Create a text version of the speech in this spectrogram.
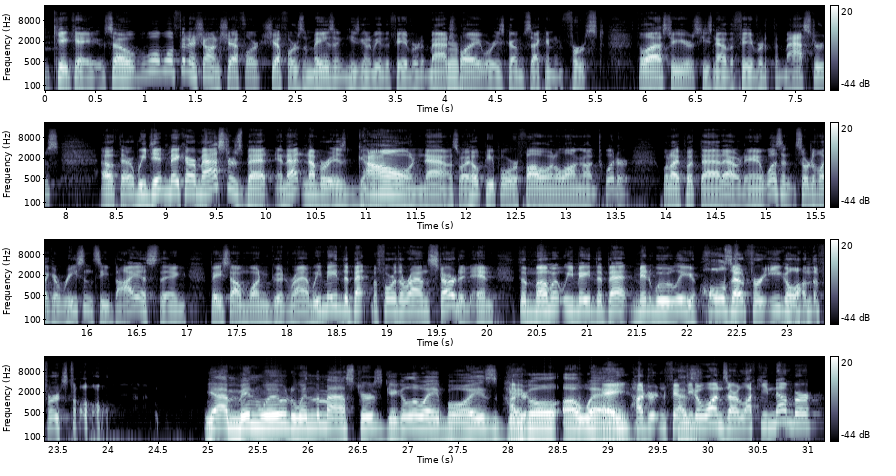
Okay, so we'll, we'll finish on Scheffler. Scheffler's amazing. He's going to be the favorite at match play, where he's come second and first the last two years. He's now the favorite at the Masters out there. We did make our Masters bet, and that number is gone now. So I hope people were following along on Twitter when I put that out. And it wasn't sort of like a recency bias thing based on one good round. We made the bet before the round started, and the moment we made the bet, Min Minwoo Lee holes out for eagle on the first hole. Yeah, Minwoo to win the Masters. Giggle away, boys. Giggle away. Hey, 150 As- to 1's our lucky number.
